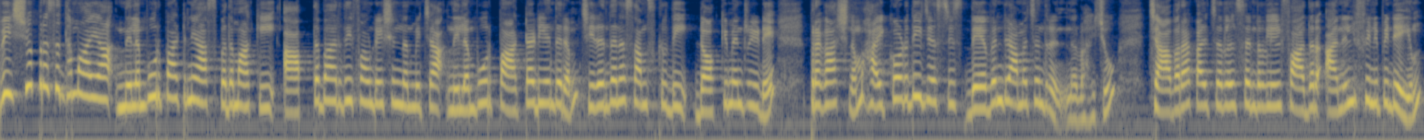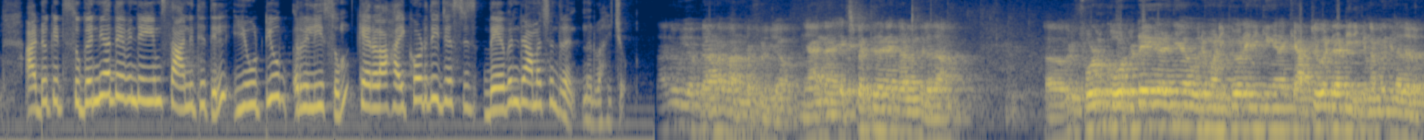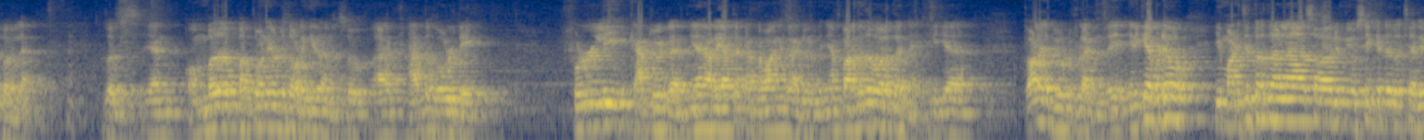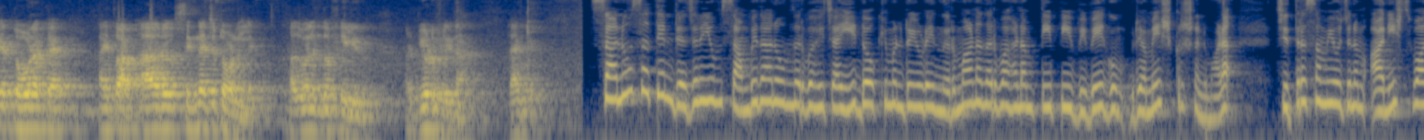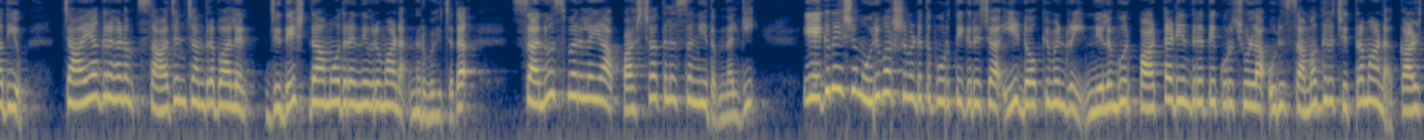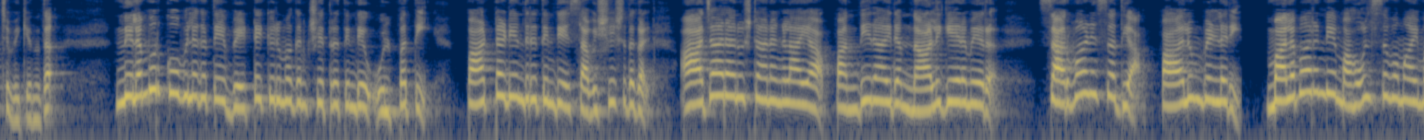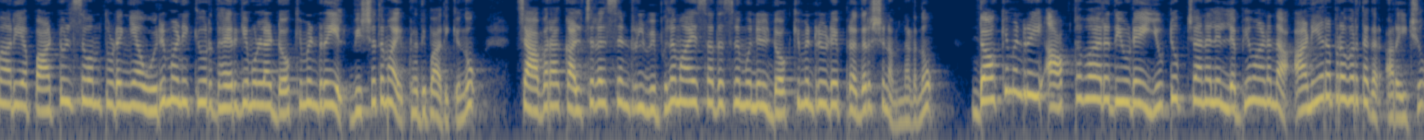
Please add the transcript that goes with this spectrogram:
വിശ്വപ്രസിദ്ധമായ നിലമ്പൂർ പാട്ടിനെ ആസ്പദമാക്കി ആപ്തഭാരതി ഫൗണ്ടേഷൻ നിർമ്മിച്ച നിലമ്പൂർ പാട്ടടിയന്തരം ചിരന്തന സംസ്കൃതി ഡോക്യുമെന്ററിയുടെ പ്രകാശനം ഹൈക്കോടതി ജസ്റ്റിസ് ദേവൻ രാമചന്ദ്രൻ നിർവഹിച്ചു. ചാവറ കൾച്ചറൽ സെന്ററിൽ ഫാദർ അനിൽ ഫിലിപ്പിന്റെയും അഡ്വക്കേറ്റ് സുകന്യാദേവിന്റെയും സാന്നിധ്യത്തിൽ യൂട്യൂബ് റിലീസും കേരള ഹൈക്കോടതി ജസ്റ്റിസ് ദേവൻ രാമചന്ദ്രൻ നിർവഹിച്ചു. ഞാൻ ഒരു ഫുൾ കോർട്ട് ഡേ കഴിഞ്ഞ ഒരു മണിക്കൂർ എനിക്ക് ഇങ്ങനെ ക്യാപ്റ്റിവേറ്റ് ആയിട്ട് ഇരിക്കണമെങ്കിൽ അത് എളുപ്പമല്ല. ബിക്കോസ് ഞാൻ ഒമ്പത് പത്ത് മണി തൊട്ട് തുടങ്ങിയതാണ്. So I have the whole day fully captivated ആയിരുന്നു. ഞാൻ അറിയാത്ത കണ്ടവാനും കാര്യങ്ങളുണ്ട്. ഞാൻ പറഞ്ഞതുപോലെ തന്നെ എനിക്ക് വളരെ ബ്യൂട്ടിഫുൾ ആയിട്ടുണ്ട്. എനിക്ക് എവിടെയോ ഈ മണിച്ചിത്രത്തിലുള്ള ആ ഒരു മ്യൂസിക്കിന്റെ ഒരു ചെറിയ ടോണൊക്കെ ആ ഒരു സിഗ്നേച്ചർ ടോണില്ലേ അതുപോലെ എന്തോ ഫീൽ ചെയ്തു. ബ്യൂട്ടിഫുൾ ഇതാണ്. താങ്ക് യു സനു സത്യൻ രചനയും സംവിധാനവും നിർവഹിച്ച ഈ ഡോക്യുമെന്ററിയുടെ നിർമ്മാണ നിർവഹണം ടി പി വിവേകും രമേശ് കൃഷ്ണനുമാണ്. ചിത്രസംയോജനം അനീഷ് സ്വാതിയും ഛായാഗ്രഹണം സാജൻ ചന്ദ്രബാലൻ ജിതേഷ് ദാമോദർ എന്നിവരുമാണ് നിർവഹിച്ചത്. സനു സ്വരലയ പശ്ചാത്തല സംഗീതം നൽകി. ഏകദേശം ഒരു വർഷമെടുത്ത് പൂർത്തീകരിച്ച ഈ ഡോക്യുമെന്ററി നിലമ്പൂർ പാട്ടടിയന്തരത്തെക്കുറിച്ചുള്ള ഒരു സമഗ്ര ചിത്രമാണ് കാഴ്ചവെക്കുന്നത്. നിലമ്പൂർ കോവിലകത്തെ വേട്ടയ്ക്കൊരുമകൻ ക്ഷേത്രത്തിന്റെ ഉൽപ്പത്തി പാട്ടടിയന്തരത്തിന്റെ സവിശേഷതകൾ ആചാരാനുഷ്ഠാനങ്ങളായ പന്തീരായിരം നാളികേരമേറ് സർവാണി സദ്യ പാലും വെള്ളരി മലബാറിന്റെ മഹോത്സവമായി മാറിയ പാട്ടുത്സവം തുടങ്ങിയ ഒരു മണിക്കൂർ ദൈർഘ്യമുള്ള ഡോക്യുമെന്ററിയിൽ വിശദമായി പ്രതിപാദിക്കുന്നു. ചാവറ കൾച്ചറൽ സെന്ററിൽ വിപുലമായ സദസ്സിന് മുന്നിൽ ഡോക്യുമെന്ററിയുടെ പ്രദർശനം നടന്നു. ഡോക്യുമെന്ററി ആപ്തഭാരതിയുടെ യൂട്യൂബ് ചാനലിൽ ലഭ്യമാണെന്ന് അണിയറ പ്രവർത്തകർ അറിയിച്ചു.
